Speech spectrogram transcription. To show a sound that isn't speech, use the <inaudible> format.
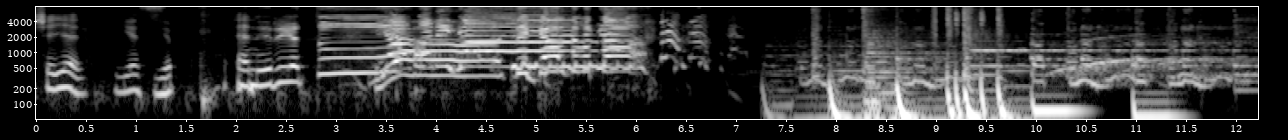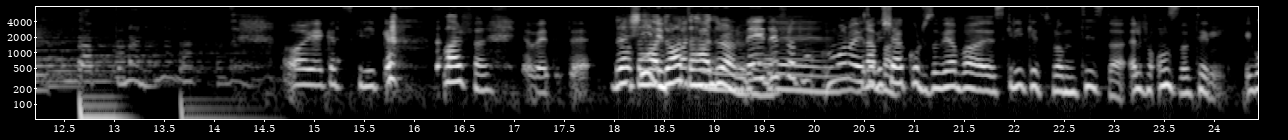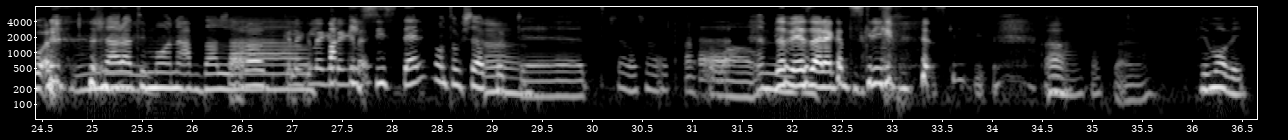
Tjejer, Yes. Yep. <laughs> är ni redo? Ja, ja! Det är kallt jag kan inte skrika. Varför? Jag vet inte. Du har inte, du har inte hörlurar nu? Nej, det är för Eh, att Mona har ju tagit drabbat. körkort så vi har bara skrikit från tisdag, eller från onsdag till igår. Shoutout till Mona Abdallah, fucking syster. Hon tog körkortet. Shoutout, shoutout. Alltså wow. Mm. Därför är jag såhär, jag kan inte skrika. <laughs> Skrik inte. Ja, fattar. Hur mår vi?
